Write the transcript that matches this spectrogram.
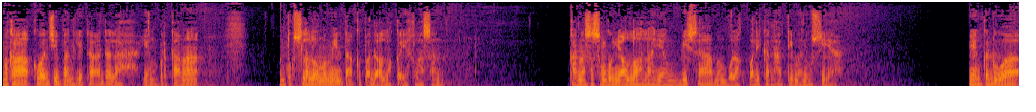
Maka kewajiban kita adalah yang pertama untuk selalu meminta kepada Allah keikhlasan. Karena sesungguhnya Allah lah yang bisa membolak-balikan hati manusia. Yang kedua,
